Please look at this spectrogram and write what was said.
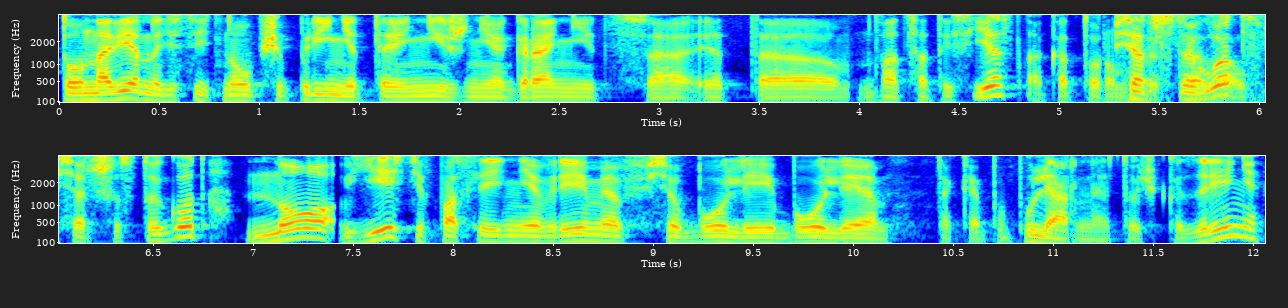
то, наверное, действительно общепринятая нижняя граница — это 20-й съезд, о котором 56 год. 56 год. Но есть и в последнее время все более и более такая популярная точка зрения,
